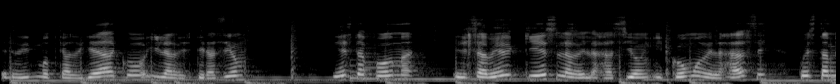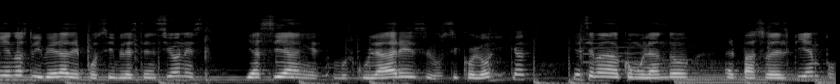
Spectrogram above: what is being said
el ritmo cardíaco y la respiración. De esta forma, el saber qué es la relajación y cómo relajarse, pues también nos libera de posibles tensiones, ya sean musculares o psicológicas, que se van acumulando al paso del tiempo.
